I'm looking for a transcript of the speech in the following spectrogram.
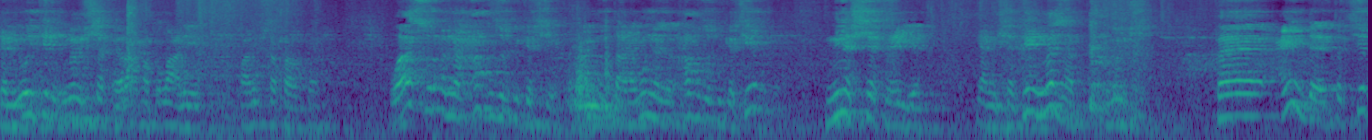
كان يقول كده الإمام الشافعي رحمة الله عليه. وعليه الشافعي وأذكر أن الحافظ ابن كثير وأنتم تعلمون أن الحافظ ابن كثير من الشافعية يعني الشافعي المذهب. فعند تفسير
